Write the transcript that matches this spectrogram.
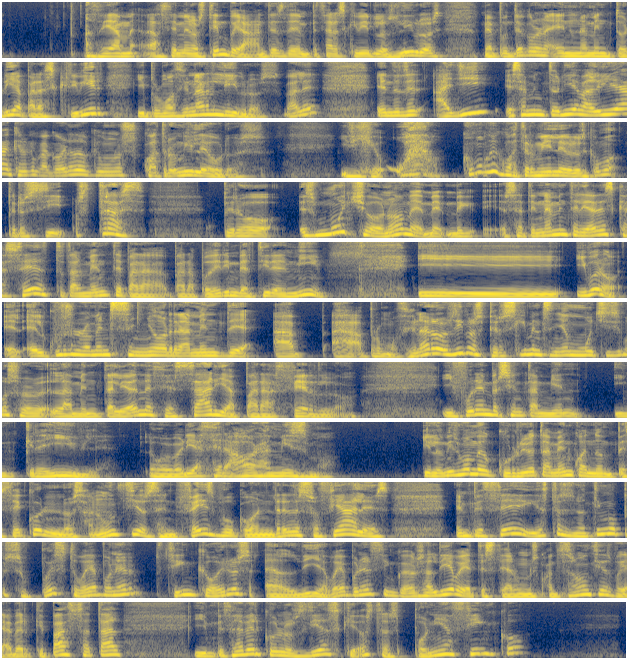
Hace, hace, menos tiempo, ya antes de empezar a escribir los libros, me apunté en una mentoría para escribir y promocionar libros, ¿vale? Entonces, allí esa mentoría valía, creo que me acuerdo, que unos 4.000 euros. Y dije, wow, ¿cómo que 4.000 euros? ¿Cómo? Pero sí, ostras, pero es mucho, ¿no? Me, o sea, tenía una mentalidad de escasez totalmente para, para poder invertir en mí. Y, bueno, el, el, curso no me enseñó realmente a, a, promocionar los libros, pero sí me enseñó muchísimo sobre la mentalidad necesaria para hacerlo. Y fue una inversión también increíble. Lo volvería a hacer ahora mismo. Y lo mismo me ocurrió también cuando empecé con los anuncios en Facebook o en redes sociales. Empecé y, ostras, no tengo presupuesto, voy a poner 5 euros al día, voy a poner 5 euros al día, voy a testear unos cuantos anuncios, voy a ver qué pasa, tal. Y empecé a ver con los días que, ostras, ponía 5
